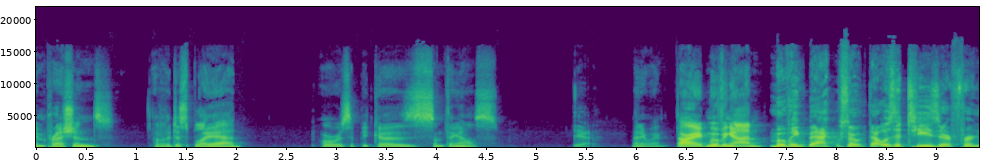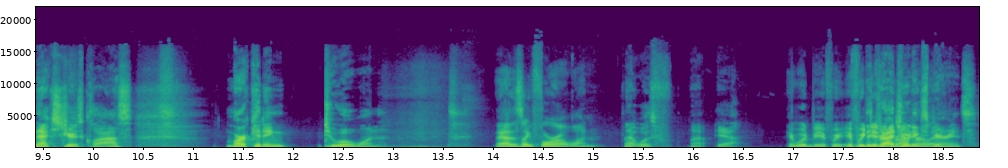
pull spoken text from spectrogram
impressions of a display ad? Or was it because something else? yeah Anyway. All right, moving on. moving back so that was a teaser for next year's class marketing 201 Yeah, this is like 401. that was uh, yeah It would be if we if we the did graduate experience.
